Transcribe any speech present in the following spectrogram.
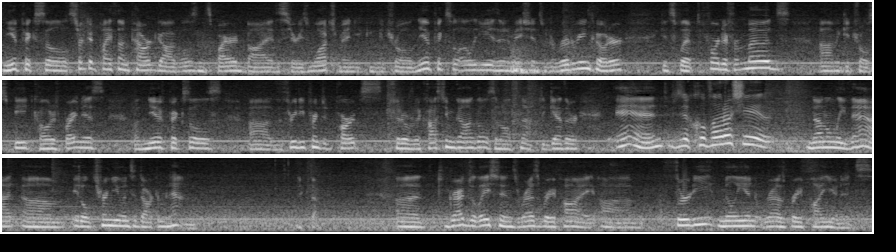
NeoPixel CircuitPython powered goggles inspired by the series Watchmen. You can control NeoPixel LEDs and animations with a rotary encoder. You can display up to four different modes. Um, you control speed, colors, brightness of NeoPixels. Uh, the 3D printed parts fit over the costume goggles and all snap together. And is a cool photo shoot. not only that, um, it'll turn you into Dr. Manhattan. Uh, congratulations, Raspberry Pi. Um, 30 million Raspberry Pi units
